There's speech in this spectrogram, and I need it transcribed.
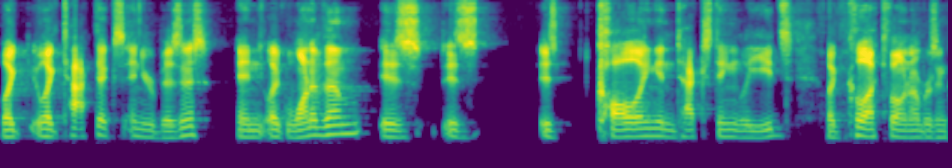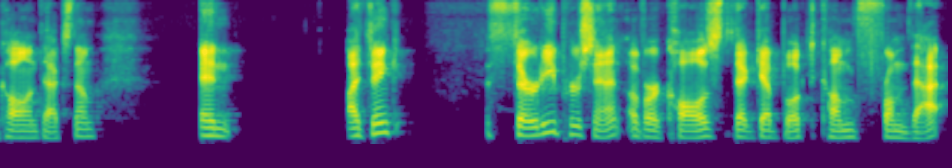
Like like tactics in your business, and like one of them is is is calling and texting leads, like collect phone numbers and call and text them. And I think 30% of our calls that get booked come from that.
